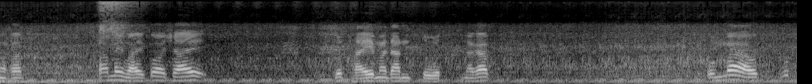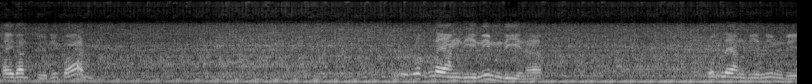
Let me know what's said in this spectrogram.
นะครับ ถ้าไม่ไหวก็ใช้รถไถมาดันตูดนะครับ ผมว่ารถไถดันตูดดีกว่ารถแรงดีนิ่มดีนะครับรถแรงดีนิ่มดี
